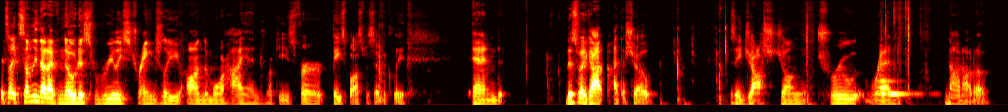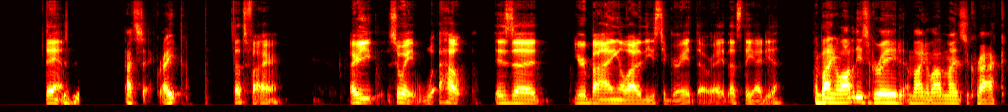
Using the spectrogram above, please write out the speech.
it's like something that I've noticed really strangely on the more high end rookies for baseball specifically. And this is what I got at the show is a Josh Jung true red non auto. Damn. That's sick, right? That's fire. Are you so wait, how is uh you're buying a lot of these to grade though, right? That's the idea. I'm buying a lot of these to grade. I'm buying a lot of nines to crack.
